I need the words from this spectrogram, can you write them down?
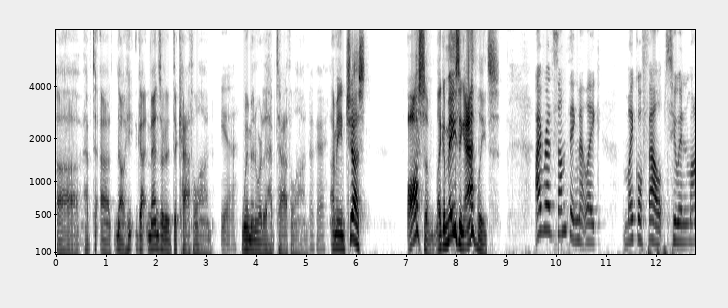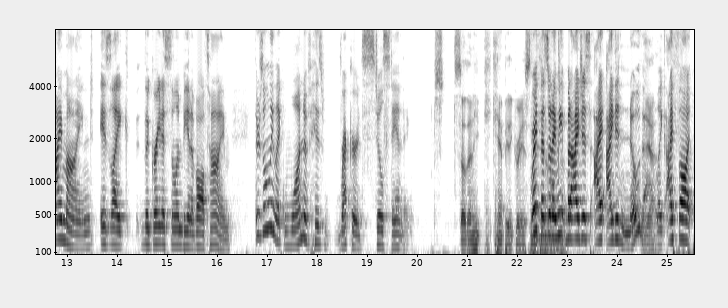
uh, hept- uh no, he got men's are the decathlon. Yeah. Women were the heptathlon. Okay. I mean, just awesome, like amazing athletes. I read something that like Michael Phelps, who in my mind is like the greatest Olympian of all time, there's only like one of his records still standing. So then he, he can't be the greatest. Right, that's what I mean. all But I just I I didn't know that. Yeah. Like I thought,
